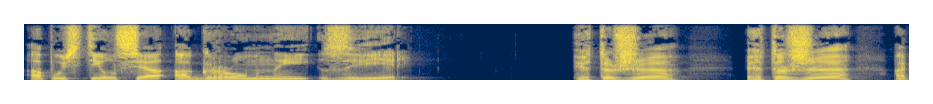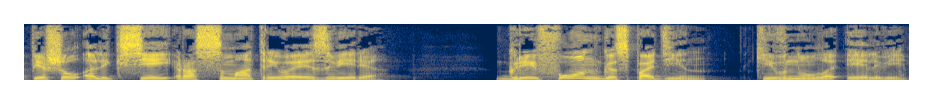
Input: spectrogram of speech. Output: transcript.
опустился огромный зверь. «Это же... это же...» — опешил Алексей, рассматривая зверя. «Грифон, господин!» — кивнула Эльви.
